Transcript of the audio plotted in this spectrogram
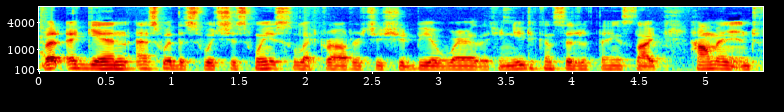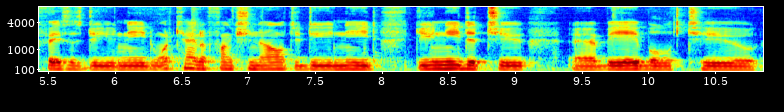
But again, as with the switches, when you select routers, you should be aware that you need to consider things like how many interfaces do you need, what kind of functionality do you need, do you need it to uh, be able to,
